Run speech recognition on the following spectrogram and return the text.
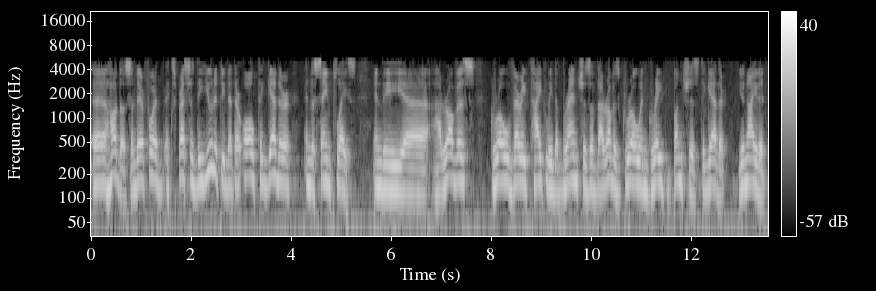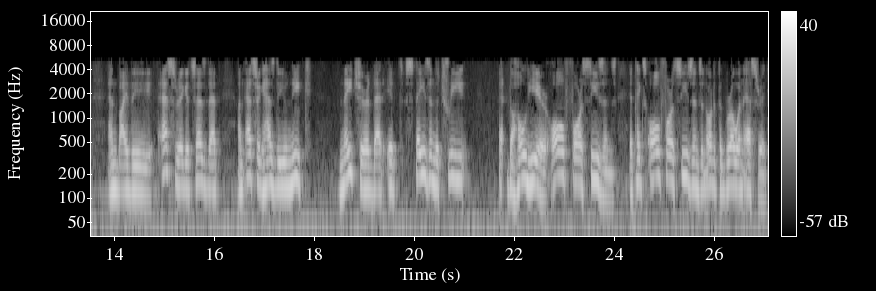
uh, hados, and therefore it expresses the unity that they're all together in the same place. In the uh, haravas grow very tightly. The branches of the haravas grow in great bunches together, united. And by the esrig, it says that an esrig has the unique nature that it stays in the tree uh, the whole year, all four seasons. It takes all four seasons in order to grow an esrig.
